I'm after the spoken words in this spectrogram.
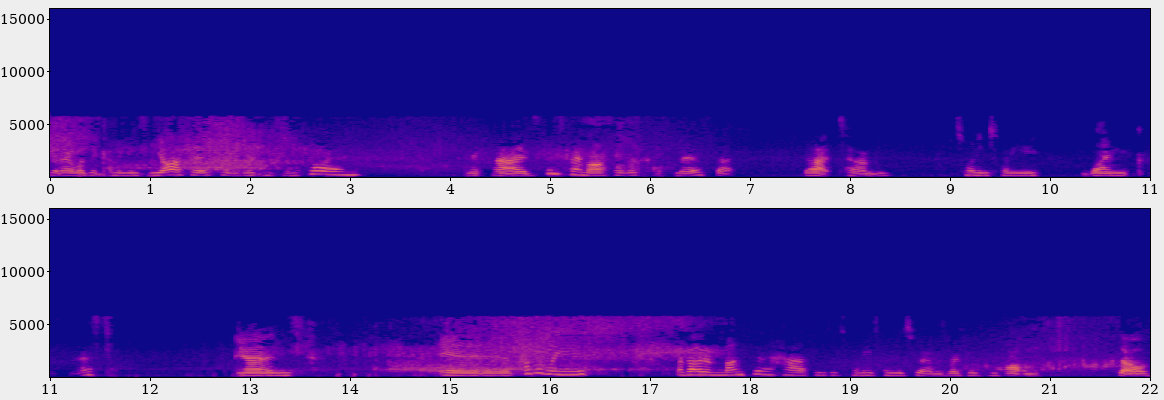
then I wasn't coming into the office, I was working from home and I had some time off over Christmas that, that, um, 2021 Christmas. And, and probably about a month and a half into 2022, I was working from home. So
